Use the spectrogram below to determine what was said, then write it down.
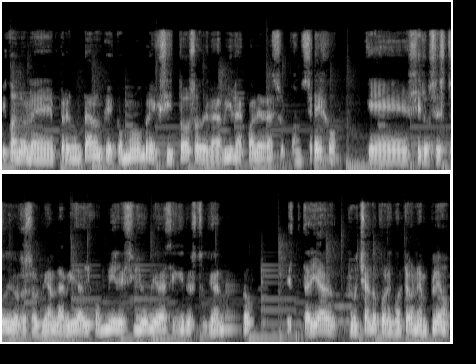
Y cuando le preguntaron que como hombre exitoso de la vida, cuál era su consejo, que si los estudios resolvían la vida, dijo, mire, si yo hubiera seguido estudiando, estaría luchando por encontrar un empleo.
